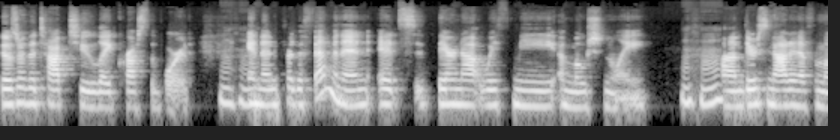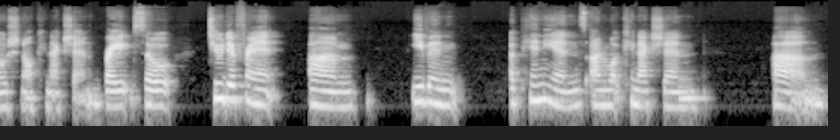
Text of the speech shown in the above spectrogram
Those are the top two, like across the board. Mm-hmm. And then for the feminine, it's they're not with me emotionally. Mm-hmm. Um, there's not enough emotional connection, right? So, two different, um, even opinions on what connection, um,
